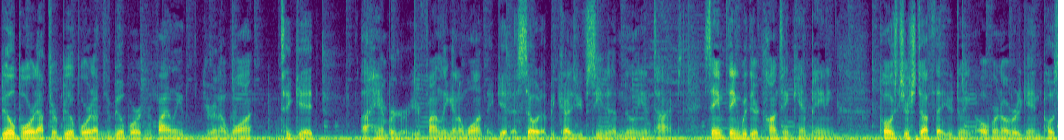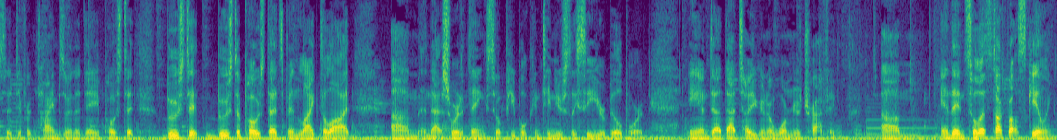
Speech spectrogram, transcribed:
billboard after billboard after billboard, and finally you're gonna want to get a hamburger. You're finally gonna want to get a soda because you've seen it a million times. Same thing with your content campaigning. Post your stuff that you're doing over and over again. Post it at different times during the day. Post it, boost it, boost a post that's been liked a lot, um, and that sort of thing. So people continuously see your billboard, and uh, that's how you're going to warm your traffic. Um, and then, so let's talk about scaling.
